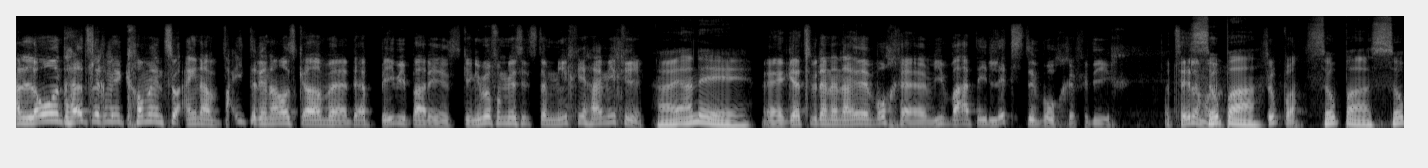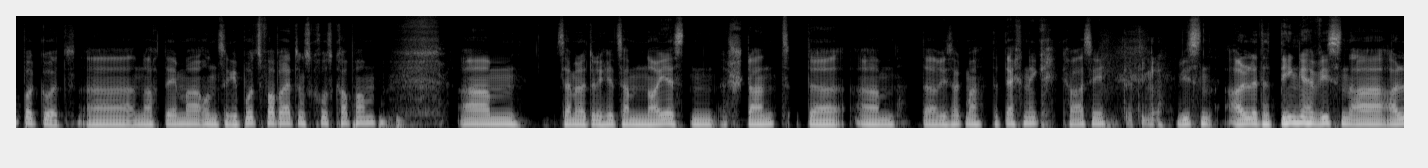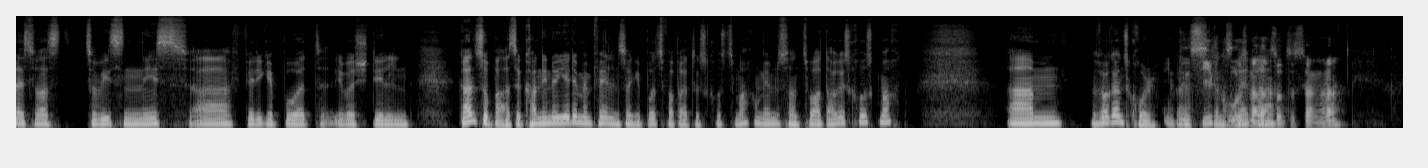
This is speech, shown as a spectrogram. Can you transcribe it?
Hallo und herzlich willkommen zu einer weiteren Ausgabe der Baby Buddies. Gegenüber von mir sitzt der Michi. Hi Michi. Hi Andi. Äh, jetzt wieder eine neue Woche. Wie war die letzte Woche für dich? Erzähl mal. Super. Super. Super, super gut. Äh, nachdem wir unseren Geburtsvorbereitungskurs gehabt haben, ähm, sind wir natürlich jetzt am neuesten Stand der, ähm, der, wie sagt man, der Technik quasi. Der Dinge. Wissen alle der Dinge, wissen äh, alles, was zu wissen ist äh, für die Geburt, über Stillen. Ganz super. Also kann ich nur jedem empfehlen, so einen Geburtsvorbereitungskurs zu machen. Wir haben so einen Zwei-Tageskurs gemacht. Ähm, das war ganz cool. Intensivkurs ganz, ganz sozusagen, oder?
